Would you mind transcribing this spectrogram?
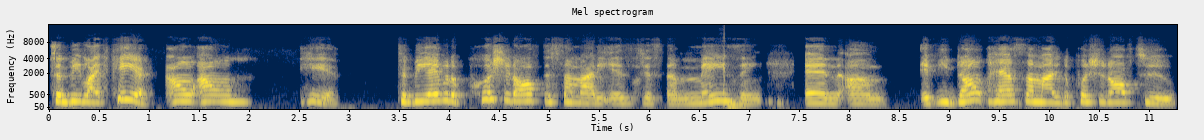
to be like here i don't i don't here to be able to push it off to somebody is just amazing and um if you don't have somebody to push it off to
